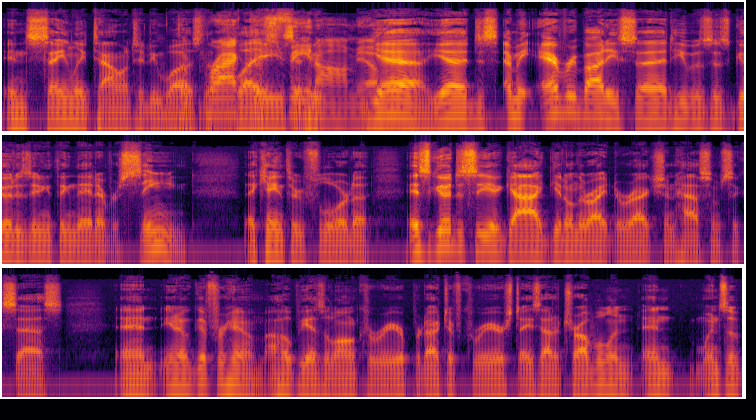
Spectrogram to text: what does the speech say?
insanely talented he was? and practice plays phenom, yep. Yeah, yeah. Just I mean, everybody said he was as good as anything they'd ever seen. That came through Florida. It's good to see a guy get on the right direction, have some success, and you know, good for him. I hope he has a long career, productive career, stays out of trouble, and and wins a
